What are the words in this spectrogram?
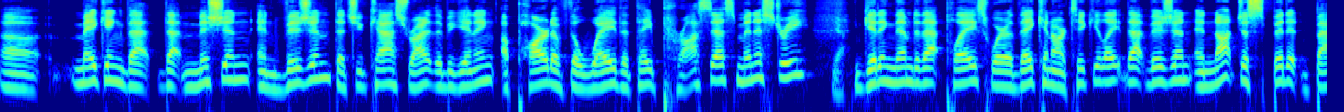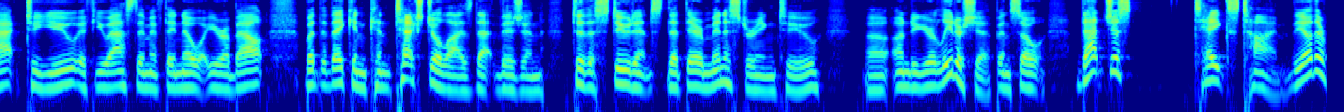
uh, making that that mission and vision that you cast right at the beginning a part of the way that they process ministry Yeah. getting them to that place where they can articulate that vision and not just spit it back to you if you ask them if they know what you're about but that they can contextualize that vision to the students that they're ministering to uh, under your leadership and so that just takes time the other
